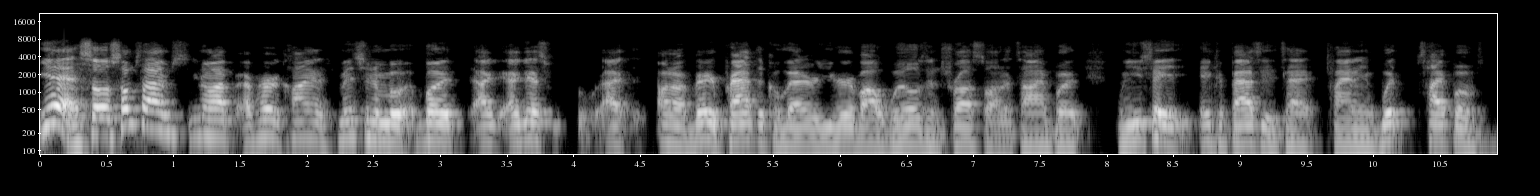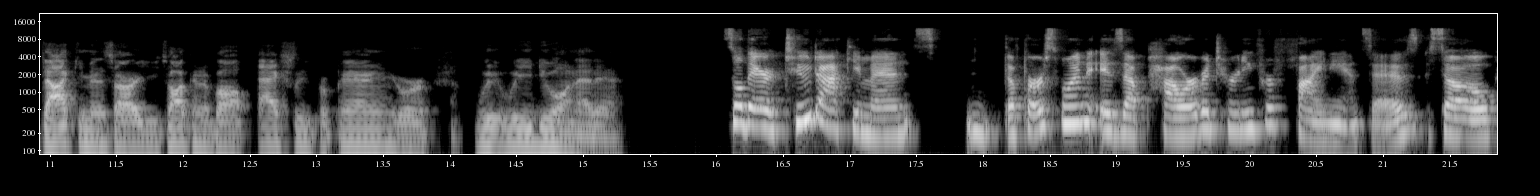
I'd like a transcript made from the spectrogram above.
yeah. So sometimes, you know, I've, I've heard clients mention them, but I, I guess I, on a very practical letter, you hear about wills and trusts all the time. But when you say incapacity t- planning, what type of documents are you talking about actually preparing, or what, what do you do on that end? So there are two documents the first one is a power of attorney for finances. So,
